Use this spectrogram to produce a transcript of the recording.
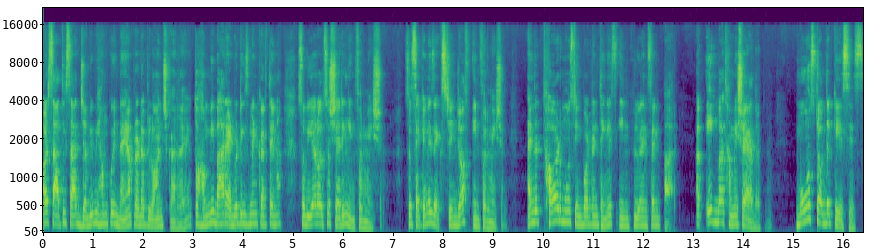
और साथ ही साथ जब भी हम कोई नया प्रोडक्ट लॉन्च कर रहे हैं तो हम भी बाहर एडवर्टीजमेंट करते हैं ना? So we are also sharing information so second is exchange of information and the third most important thing is influence and पार अब एक बात हमेशा याद रखना। Most of the cases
